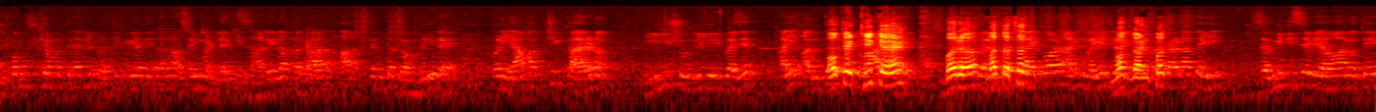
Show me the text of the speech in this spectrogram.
उपमुख्यमंत्र्यांनी प्रतिक्रिया देताना असंही म्हटलंय की झालेला प्रकार हा अत्यंत गंभीर आहे पण यामागची कारण ही शोधली गेली पाहिजेत. काही ओके, ठीक आहे. बरं, मग तसंच- आणि मग गणपत- प्रकरणातही जमिनीचे व्यवहार होते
